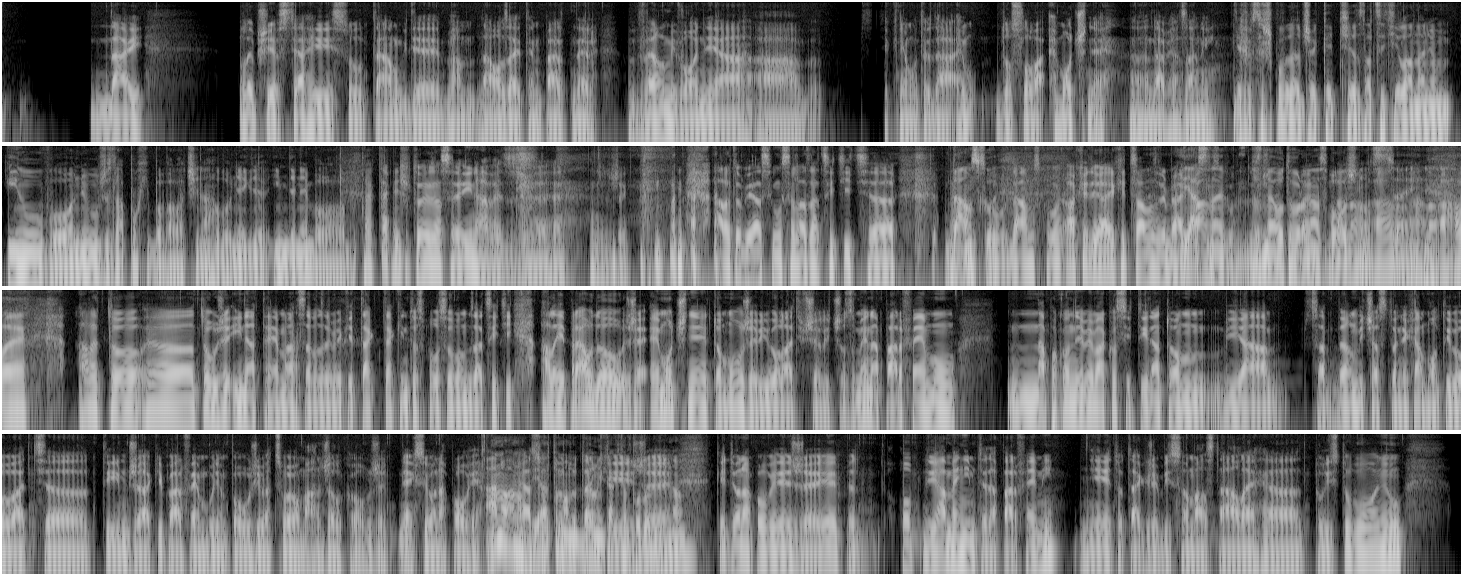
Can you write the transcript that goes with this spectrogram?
najlepšie vzťahy sú tam, kde vám naozaj ten partner veľmi vonia a ste k nemu teda doslova emočne e, naviazaný. Že chceš povedať, že keď zacítila na ňom inú vôňu, že zapochybovala, či náhodou niekde inde nebol, alebo tak, Tak vieš? to je zase iná vec, že, že ale to by asi musela zacítiť e, dámsku. dámsku. A keď, aj keď samozrejme aj Jasné, pánsku. sme otvorená spoločnosť, Áno, áno, áno ale, ale to, e, to už je iná téma, samozrejme, keď tak, takýmto spôsobom zacíti. Ale je pravdou, že emočne to môže vyvolať všeličo. Zmena parfému, napokon neviem, ako si ty na tom, ja sa veľmi často nechám motivovať e, tým, že aký parfém budem používať svojou manželkou, že nech si ona povie. Áno, áno, ja, som to mám veľmi taký, takto podobne, no. Keď ona povie, že je, ja mením teda parfémy, nie je to tak, že by som mal stále uh, tú istú vôňu,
